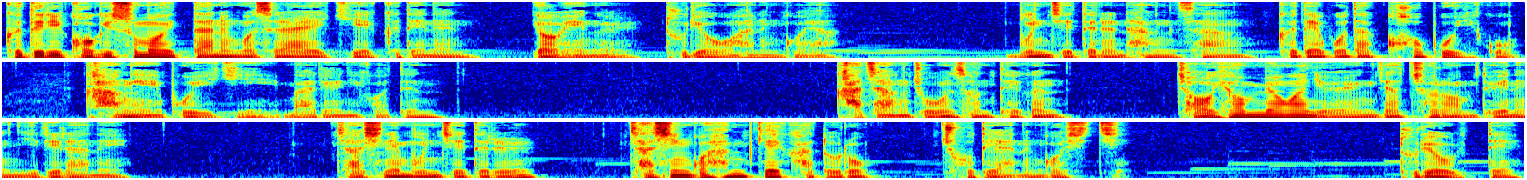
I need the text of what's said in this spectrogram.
그들이 거기 숨어 있다는 것을 알기에 그대는 여행을 두려워하는 거야. 문제들은 항상 그대보다 커 보이고 강해 보이기 마련이거든. 가장 좋은 선택은 저 현명한 여행자처럼 되는 일이라네. 자신의 문제들을 자신과 함께 가도록 초대하는 것이지. 두려울 때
